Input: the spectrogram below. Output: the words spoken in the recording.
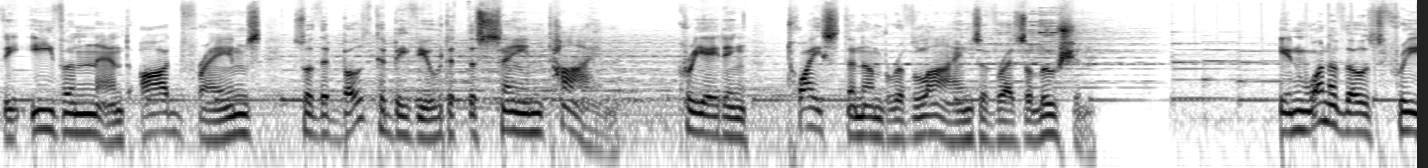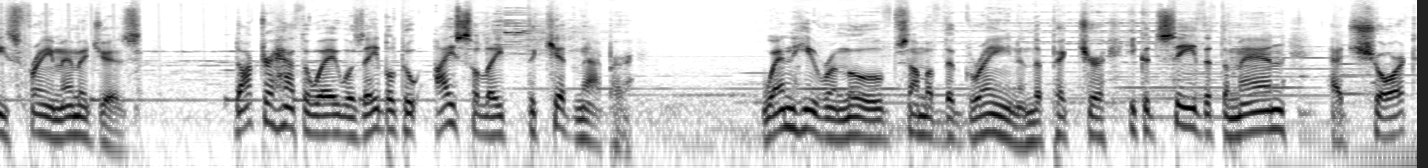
the even and odd frames so that both could be viewed at the same time, creating twice the number of lines of resolution. In one of those freeze frame images, Dr. Hathaway was able to isolate the kidnapper. When he removed some of the grain in the picture, he could see that the man had short,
